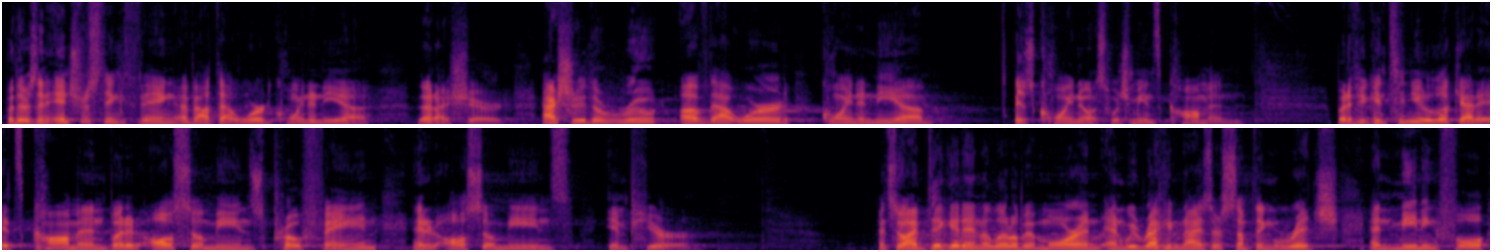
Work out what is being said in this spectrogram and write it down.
But there's an interesting thing about that word koinonia that I shared. Actually, the root of that word koinonia is koinos, which means common. But if you continue to look at it, it's common, but it also means profane and it also means impure. And so I dig it in a little bit more, and, and we recognize there's something rich and meaningful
